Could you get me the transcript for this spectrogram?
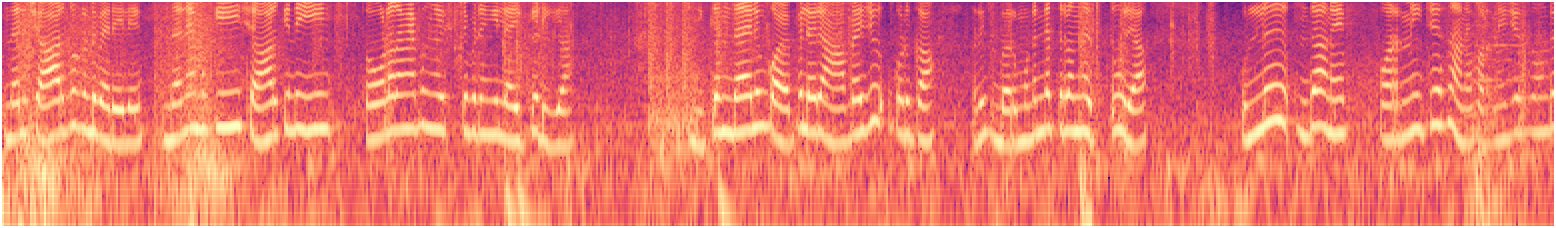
എന്തായാലും ഷാർക്കൊക്കെ ഉണ്ട് പെരയിൽ എന്തായാലും നമുക്ക് ഈ ഷാർക്കിന്റെ ഈ സോളർ മാപ്പ് നിങ്ങൾക്ക് ഇഷ്ടപ്പെട്ടെങ്കിൽ ലൈക്ക് അടിക്കുക. എനിക്ക് എന്തായാലും കുഴപ്പമില്ല. ഒരു ആവറേജ് കൊടുക്കാം. ഒരു ബെർമുടന്റെ അത്ര ഒന്നും എത്തൂല. ഫുള്ള് എന്താണ്? ഫർണിച്ചേഴ്സാണ് ഫർണിച്ചേഴ്സ് കൊണ്ട്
